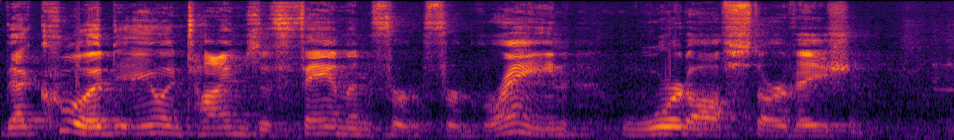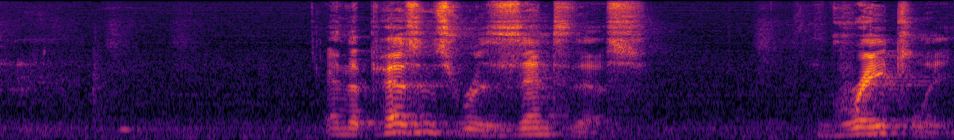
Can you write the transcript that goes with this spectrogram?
that could, you know, in times of famine for, for grain, ward off starvation. And the peasants resent this greatly.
